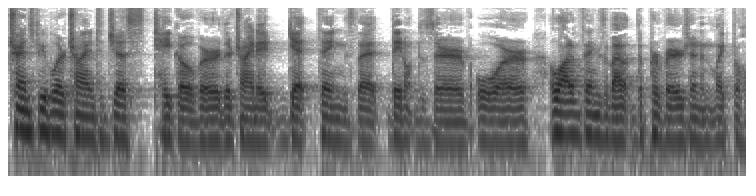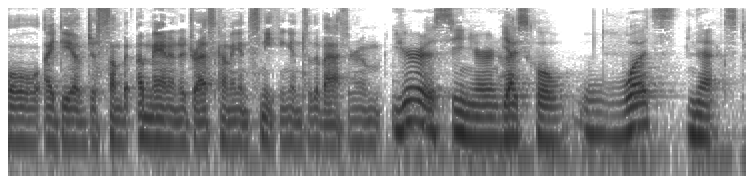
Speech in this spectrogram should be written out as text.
trans people are trying to just take over. They're trying to get things that they don't deserve, or a lot of things about the perversion and like the whole idea of just some a man in a dress coming and sneaking into the bathroom. You're a senior in high school. What's next?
